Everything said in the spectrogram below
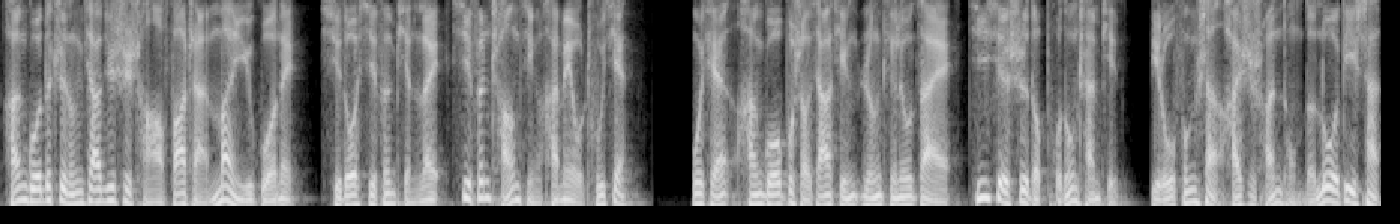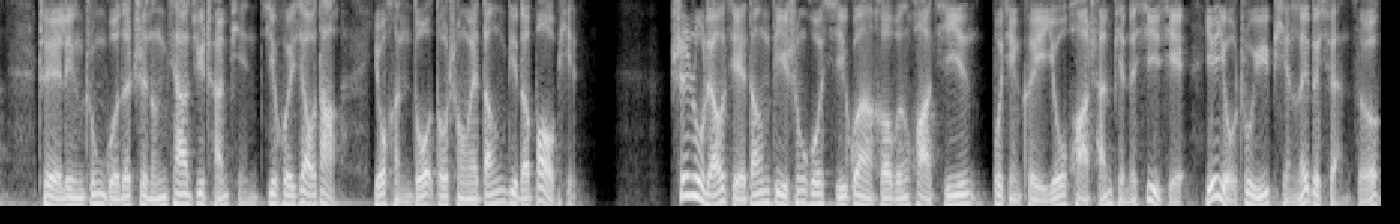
韩国的智能家居市场发展慢于国内，许多细分品类、细分场景还没有出现。目前，韩国不少家庭仍停留在机械式的普通产品。比如风扇还是传统的落地扇，这也令中国的智能家居产品机会较大，有很多都成为当地的爆品。深入了解当地生活习惯和文化基因，不仅可以优化产品的细节，也有助于品类的选择。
